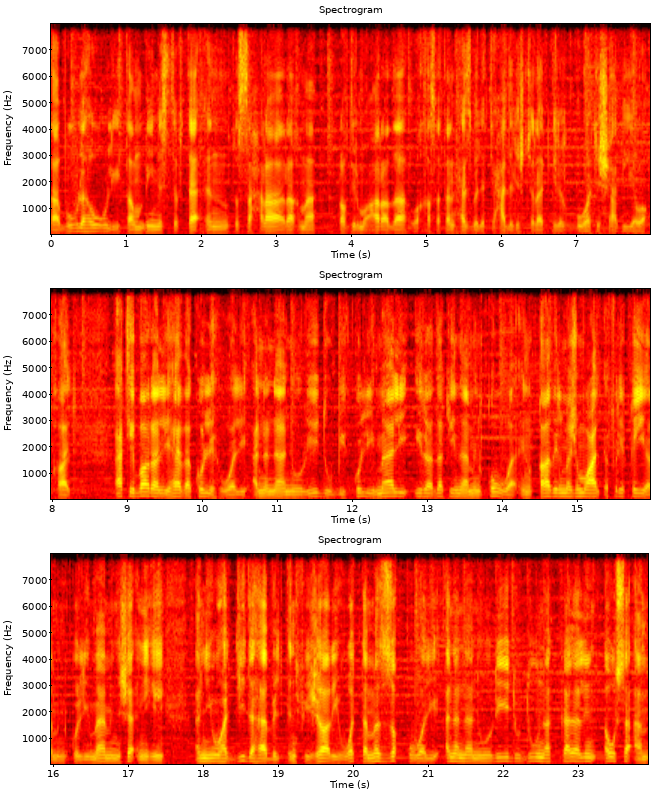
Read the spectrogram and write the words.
قبوله لتنظيم استفتاء في الصحراء رغم رفض المعارضة وخاصة حزب الاتحاد الاشتراكي للقوات الشعبية. وقال اعتبارا لهذا كله ولأننا نريد بكل ما لإرادتنا من قوة إنقاذ المجموعة الإفريقية من كل ما من شأنه أن يهددها بالانفجار والتمزق ولأننا نريد دون كلل أو سأم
